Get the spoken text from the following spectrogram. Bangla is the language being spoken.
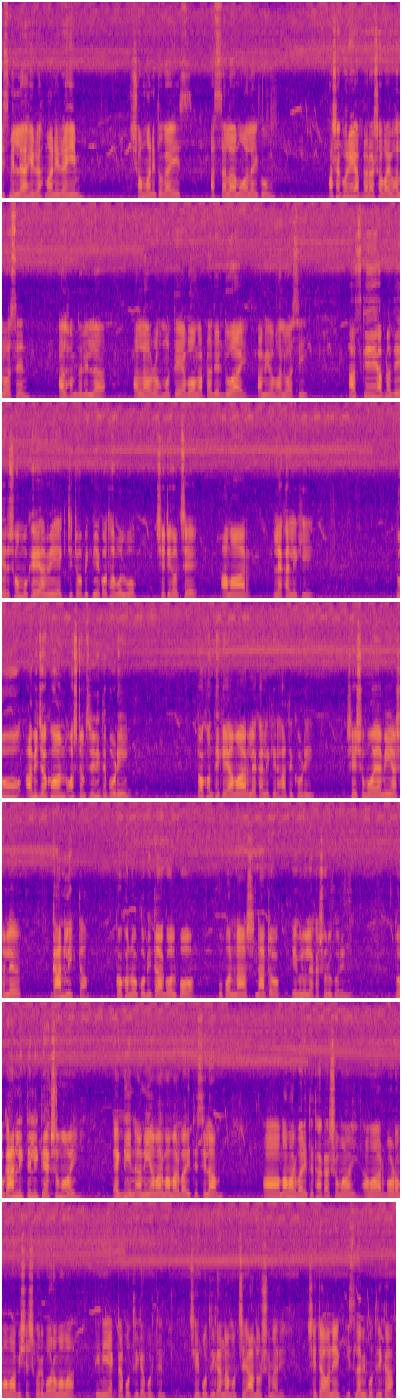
বিসমিল্লাহির রহমানির রহিম সম্মানিত গাইস, আসসালামু আলাইকুম। আশা করি আপনারা সবাই ভালো আছেন। আলহামদুলিল্লাহ, আল্লাহর রহমতে এবং আপনাদের দোয়ায় আমিও ভালো আছি। আজকে আপনাদের সম্মুখে আমি একটি টপিক নিয়ে কথা বলব, সেটি হচ্ছে আমার লেখালেখি। তো আমি যখন অষ্টম শ্রেণীতে পড়ি তখন থেকে আমার লেখালেখির হাতে খড়ি। সেই সময় আমি আসলে গান লিখতাম। তখনও কবিতা, গল্প, উপন্যাস, নাটক এগুলো লেখা শুরু করিনি। তো গান লিখতে লিখতে এক সময় একদিন আমি আমার মামার বাড়িতে ছিলাম। মামার বাড়িতে থাকার সময় আমার বড় মামা, বিশেষ করে বড় মামা, তিনি একটা পত্রিকা পড়তেন। সেই পত্রিকার নাম হচ্ছে আদর্শ নারী। সেটা অনেক ইসলামী পত্রিকা।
